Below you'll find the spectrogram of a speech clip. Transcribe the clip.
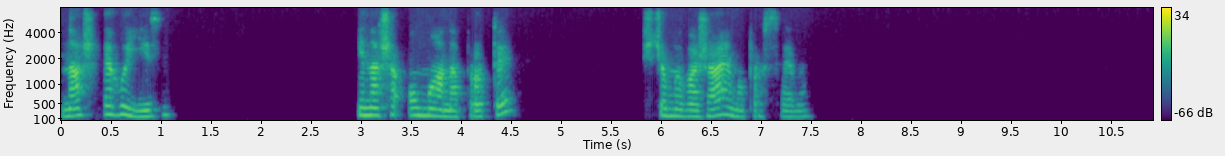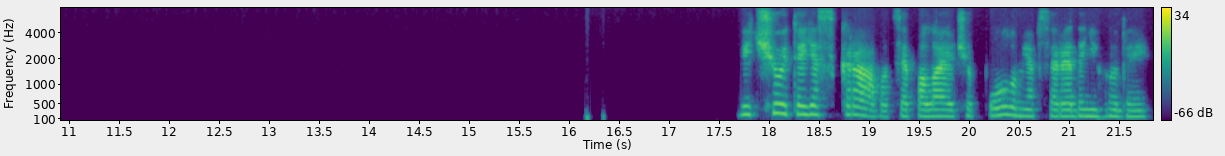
наш егоїзм. І наша омана про те, що ми вважаємо про себе. Відчуйте яскраво це палаюче полум'я всередині грудей.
